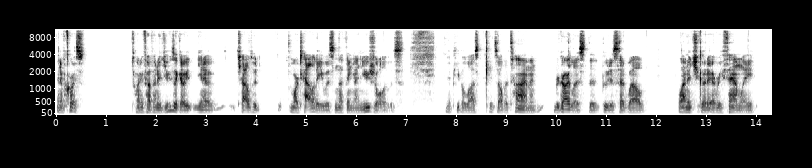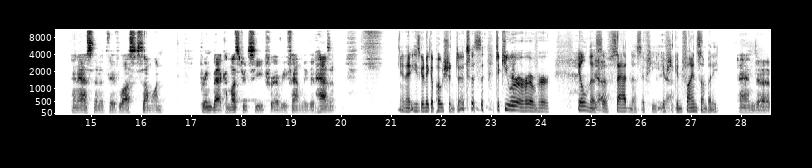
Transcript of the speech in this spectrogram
and of course, 2,500 years ago, you know, childhood mortality was nothing unusual. It was you know, people lost kids all the time, and regardless, the Buddha said, "Well, why don't you go to every family and ask them if they've lost someone?" bring back a mustard seed for every family that hasn't. And that he's going to make a potion to to, to cure yeah. her of her illness yeah. of sadness if he yeah. if she can find somebody. And uh,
